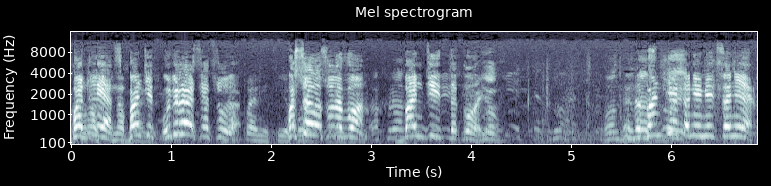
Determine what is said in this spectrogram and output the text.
Подлец, бандит, убирайся отсюда. Пошел отсюда вон. Бандит такой. Это бандит, а не милиционер.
